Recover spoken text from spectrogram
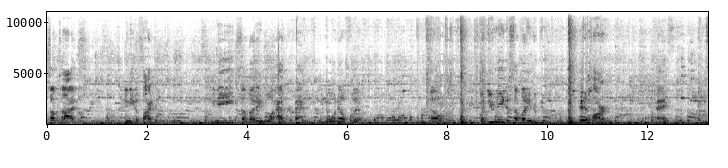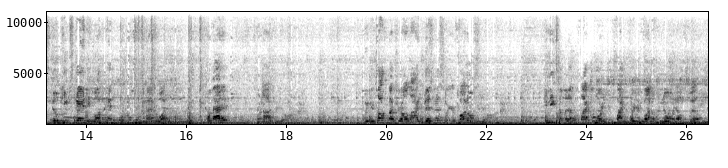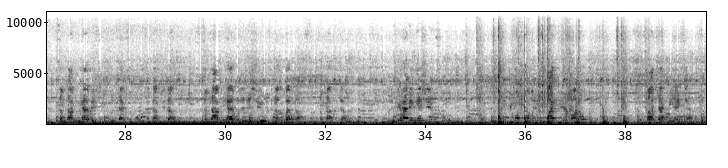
sometimes you need a fighter. You need somebody who will have your back when no one else will. So what you need is somebody who can hit it hard, okay, and still keep standing while they're hitting, no matter what. Come at it or not. When you're talking about your online business or your funnel, you need someone that will fight for you, fight for your funnel when no one else will. Sometimes you have issues with support, Sometimes you have with an issue with another website. Sometimes you don't. But if you're having issues, if you want someone to fight for your funnel, contact me ASAP.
